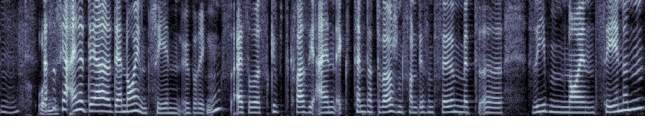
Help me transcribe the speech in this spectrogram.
Mhm. Das ist ja eine der, der neuen Szenen übrigens. Also es gibt quasi ein Extended Version von diesem Film mit äh, sieben neuen Szenen.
